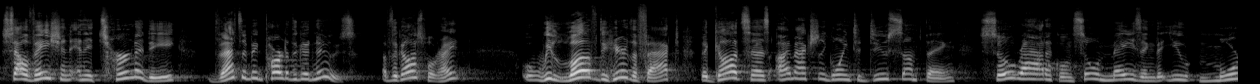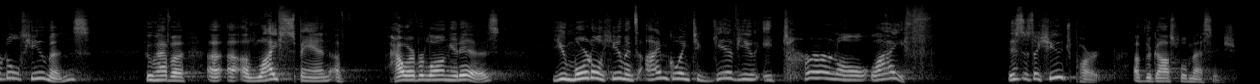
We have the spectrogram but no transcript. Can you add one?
salvation and eternity, that's a big part of the good news of the gospel, right? We love to hear the fact that God says, I'm actually going to do something so radical and so amazing that you mortal humans who have a, a, a lifespan of however long it is, you mortal humans, I'm going to give you eternal life. This is a huge part of the gospel message.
